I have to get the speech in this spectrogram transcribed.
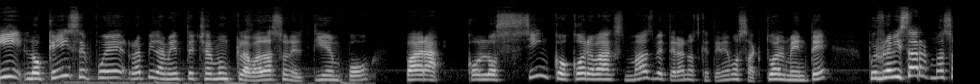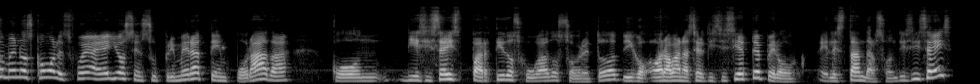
Y lo que hice fue rápidamente echarme un clavadazo en el tiempo para, con los 5 corebacks más veteranos que tenemos actualmente, pues revisar más o menos cómo les fue a ellos en su primera temporada con 16 partidos jugados sobre todo. Digo, ahora van a ser 17, pero el estándar son 16.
